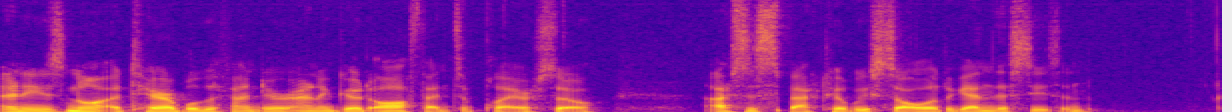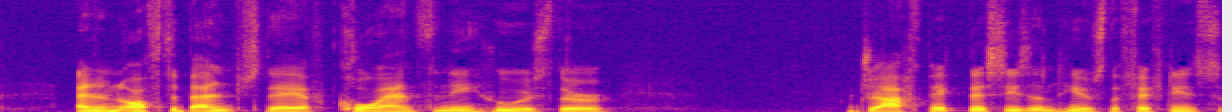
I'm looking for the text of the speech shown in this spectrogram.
and he's not a terrible defender and a good offensive player, so I suspect he'll be solid again this season. And then off the bench, they have Cole Anthony, who is their draft pick this season. He was the 15th,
